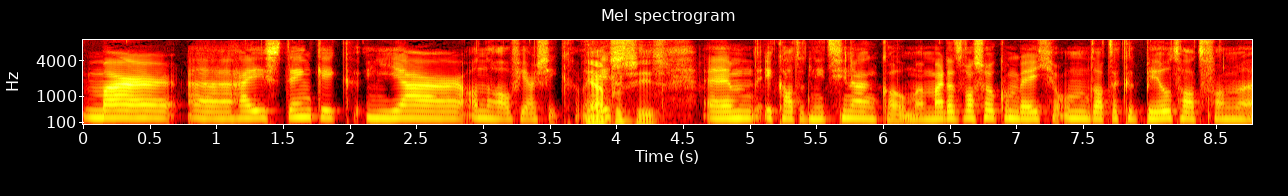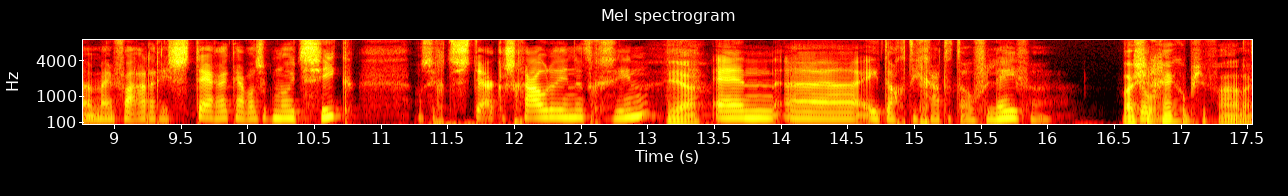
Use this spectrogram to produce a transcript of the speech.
Maar eh, hij is denk ik een jaar, anderhalf jaar ziek geweest. Ja, precies. En ik had het niet zien aankomen. Maar dat was ook een beetje omdat ik het beeld had van eh, mijn vader is sterk. Hij was ook nooit ziek. Hij was echt een sterke schouder in het gezin. Ja. En eh, ik dacht, die gaat het overleven. Was je gek op je vader?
